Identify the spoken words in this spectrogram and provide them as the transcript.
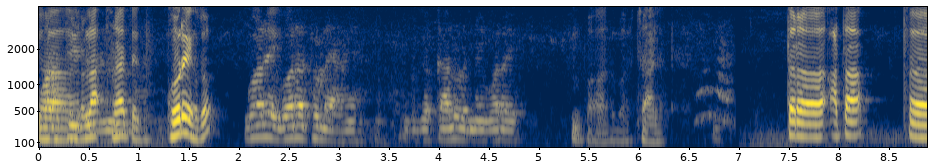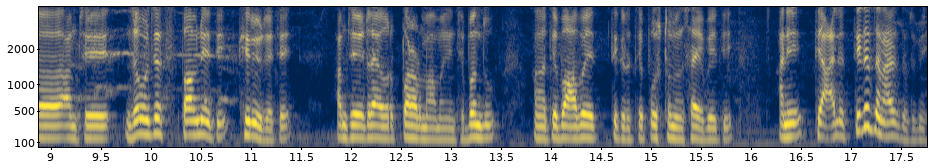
राहतात. गोरे आहे का तो गोरा गोरा ठेवलाय आम्ही कालवड नाही गोरा बरं बरं चालेल. तर आता आमचे जवळचेच पाहुणे येते खिरविऱ्याचे. आमचे ड्रायव्हर पराड मामा यांचे बंधू ते बाबा आहेत तिकडे ते पोस्टमॅन साहेब येते आणि ते आले तिघच जण आलेत का तुम्ही?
